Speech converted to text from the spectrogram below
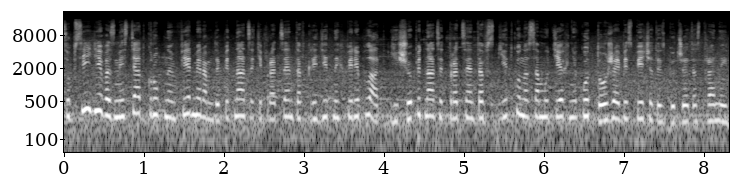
Субсидии возместят крупным фермерам до 15% кредитных переплат. Еще 15% скидку на саму технику тоже обеспечат из бюджета страны.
